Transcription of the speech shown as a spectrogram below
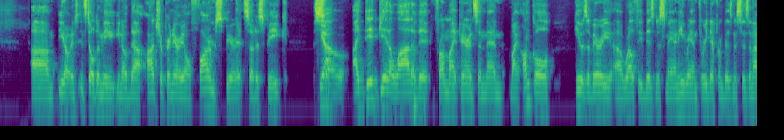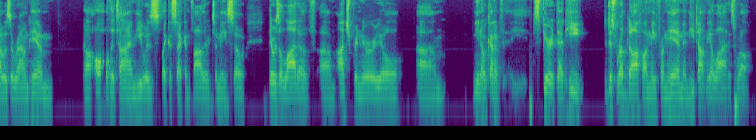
um, you know, instilled in me, you know, the entrepreneurial farm spirit, so to speak. So yeah. I did get a lot of it from my parents, and then my uncle he was a very uh, wealthy businessman. He ran three different businesses, and I was around him uh, all the time. He was like a second father to me. So there was a lot of um, entrepreneurial, um, you know, kind of spirit that he just rubbed off on me from him, and he taught me a lot as well.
